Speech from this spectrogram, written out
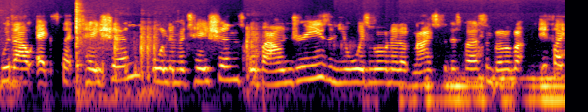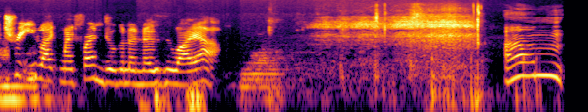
without expectation or limitations or boundaries and you always want to look nice for this person blah blah blah if i treat you like my friend you're going to know who i am Um,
